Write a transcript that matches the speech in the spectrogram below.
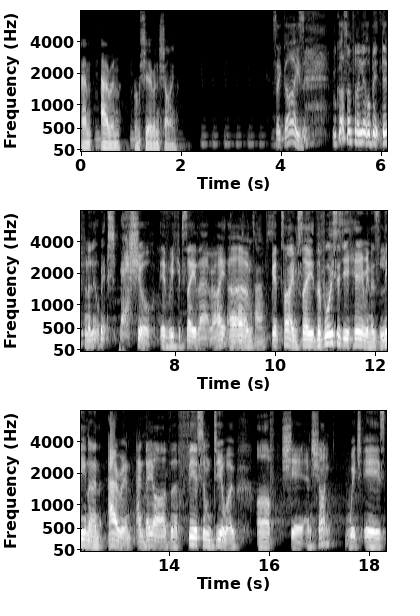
and Aaron from Shear and Shine. So, guys, we've got something a little bit different, a little bit special, if we could say that, right? Um, good times. Good times. So, the voices you're hearing is Lena and Aaron, and they are the fearsome duo of Shear and Shine, which is,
